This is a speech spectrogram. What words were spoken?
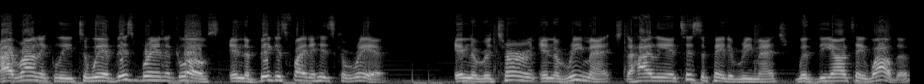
ironically, to wear this brand of gloves in the biggest fight of his career, in the return, in the rematch, the highly anticipated rematch with Deontay Wilder.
